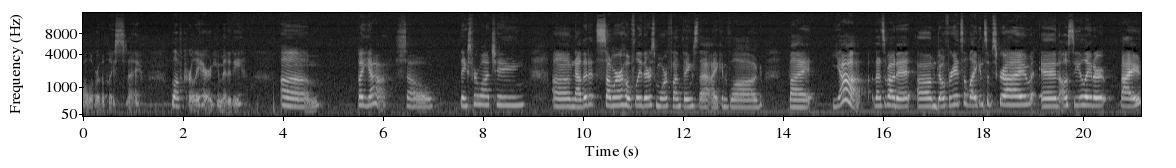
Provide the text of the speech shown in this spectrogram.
all over the place today. Love curly hair and humidity. Um, but yeah, so thanks for watching. Um, now that it's summer, hopefully there's more fun things that I can vlog. But yeah, that's about it. Um, don't forget to like and subscribe, and I'll see you later. Bye.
